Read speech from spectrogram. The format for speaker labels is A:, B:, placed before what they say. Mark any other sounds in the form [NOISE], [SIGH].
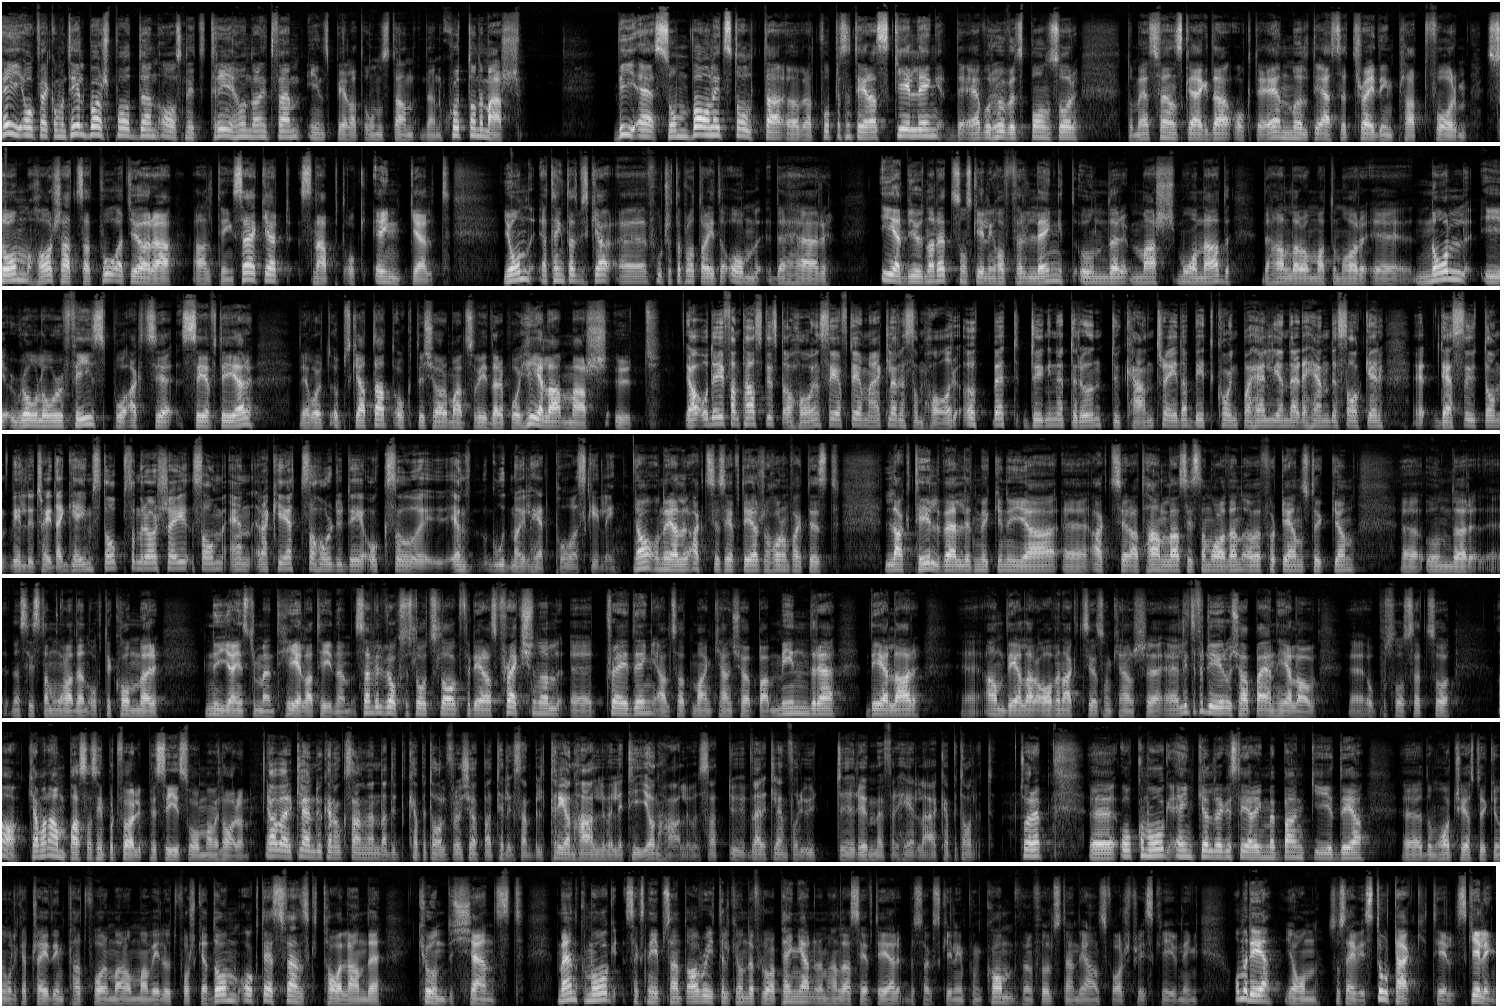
A: Hej och välkommen till Börspodden avsnitt 395 inspelat onsdagen den 17 mars. Vi är som vanligt stolta över att få presentera Skilling. Det är vår huvudsponsor. De är svenskägda och det är en multi-asset trading plattform som har satsat på att göra allting säkert, snabbt och enkelt. John, jag tänkte att vi ska eh, fortsätta prata lite om det här erbjudandet som Skilling har förlängt under mars månad. Det handlar om att de har eh, noll i rollover fees på aktie CFDR. Det har varit uppskattat och det kör de alltså vidare på hela mars ut.
B: Ja, och det är fantastiskt att ha en CFD-mäklare som har öppet dygnet runt. Du kan trada bitcoin på helgen där det händer saker. Eh, dessutom vill du trada GameStop som rör sig som en raket så har du det också eh, en god möjlighet på Skilling.
A: Ja, och när det gäller aktie CFD så har de faktiskt lagt till väldigt mycket nya eh, aktier att handla sista månaden, över 41 stycken under den sista månaden och det kommer nya instrument hela tiden. Sen vill vi också slå ett slag för deras fractional eh, trading, alltså att man kan köpa mindre delar, eh, andelar av en aktie som kanske är lite för dyr att köpa en hel av eh, och på så sätt så ja, kan man anpassa sin portfölj precis så man vill ha den.
B: Ja, verkligen. Du kan också använda ditt kapital för att köpa till exempel 3,5 eller 10,5 så att du verkligen får utrymme för hela kapitalet.
A: Så är det. Eh, och kom ihåg enkel registrering med BankID. Eh, de har tre stycken olika tradingplattformar om man vill utforska dem och det är svensktalande kundtjänst. Men kom ihåg 69 av retailkunder förlorar pengar när de handlar CFDR. Besök skilling.com för en fullständig ansvarsfri skrivning. Och med det John så säger vi stort tack till Skilling.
